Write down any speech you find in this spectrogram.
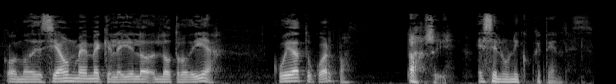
Como decía un meme que leí el, el otro día, cuida tu cuerpo, Ah, sí. es el único que tienes.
